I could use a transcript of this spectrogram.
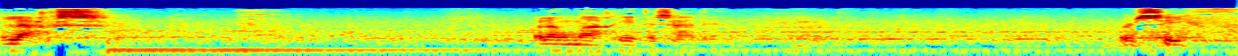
Relax. Walang makakita sa atin. We're safe.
